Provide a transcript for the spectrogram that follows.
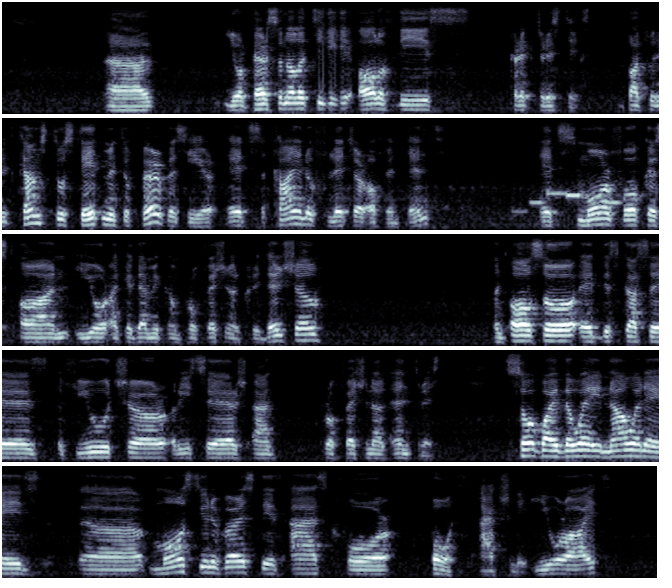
uh, your personality, all of these characteristics. But when it comes to statement of purpose here, it's a kind of letter of intent. It's more focused on your academic and professional credential. And also it discusses future research and professional interest. So by the way, nowadays, uh, most universities ask for both actually you write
